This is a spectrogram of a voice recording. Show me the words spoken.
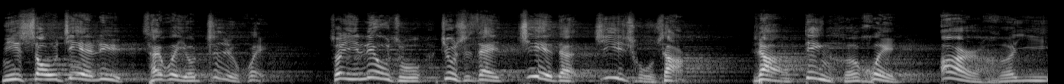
你守戒律才会有智慧。所以六祖就是在戒的基础上，让定和慧。二合一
